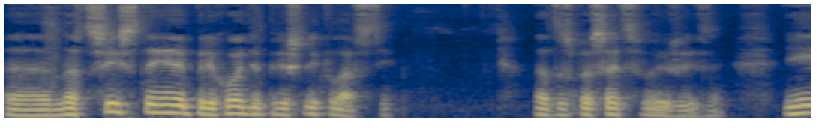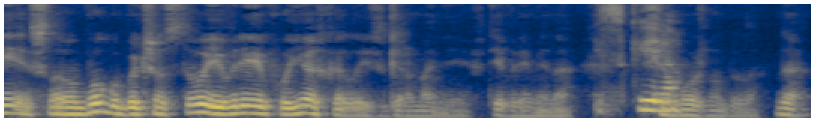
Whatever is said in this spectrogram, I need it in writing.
э, нацисты приходят, пришли к власти. Надо спасать свою жизнь. И, слава богу, большинство евреев уехало из Германии в те времена. Из Киля. можно было. Да.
